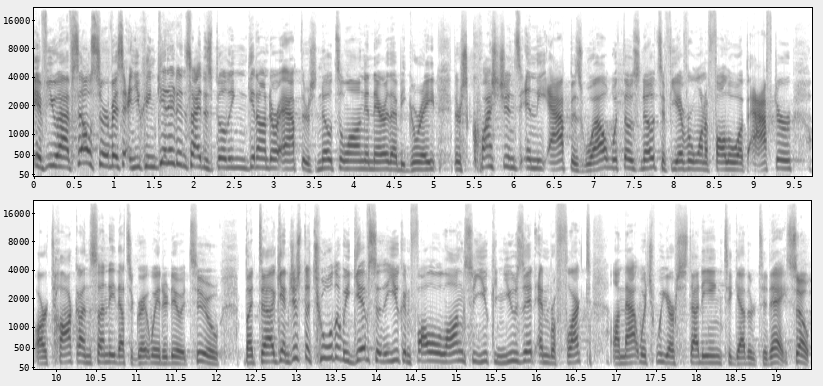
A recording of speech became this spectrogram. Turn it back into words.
if you have cell service and you can get it inside this building and get onto our app, there's notes along in there, that'd be great. There's questions in the app as well with those notes. If you ever want to follow up after our talk on Sunday, that's a great way to do it too. But uh, again, just a tool that we give so that you can follow along, so you can use it and reflect on that which we are studying together today. So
